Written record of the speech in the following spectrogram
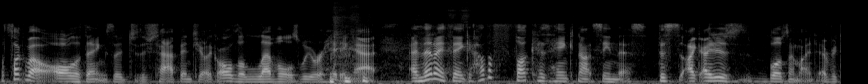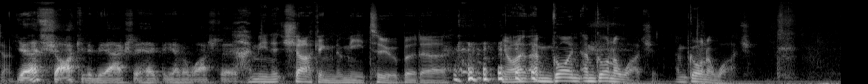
let's talk about all the things that just happened here, like all the levels we were hitting at, and then I think, how the fuck has Hank not seen this? This like I just blows my mind every time. Yeah, that's shocking to me. Actually, Hank, that you haven't watched it. I mean, it's shocking to me too. But uh, you know, I, I'm going I'm going to watch it. I'm going to watch.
